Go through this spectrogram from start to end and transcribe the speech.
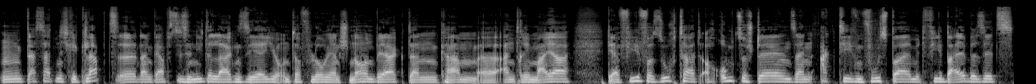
Mm, Das hat nicht geklappt. Äh, Dann gab es diese Niederlagenserie unter Florian Schnorrenberg. Dann kam äh, André Meyer, der viel versucht hat, auch umzustellen, seinen aktiven Fußball mit viel Ballbesitz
